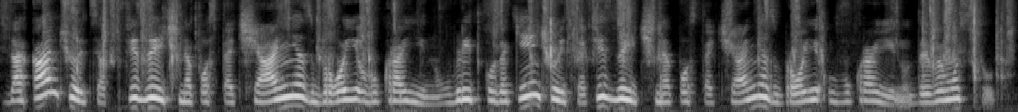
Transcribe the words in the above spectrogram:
закінчується фізичне постачання зброї в Україну. Влітку закінчується фізичне постачання зброї в Україну. Дивимось тут.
